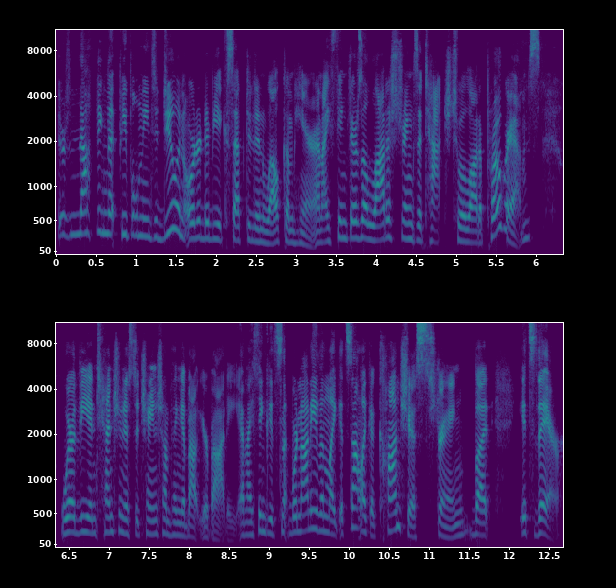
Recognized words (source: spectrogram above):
there's nothing that people need to do in order to be accepted and welcome here. And I think there's a lot of strings attached to a lot of programs where the intention is to change something about your body. And I think it's not, we're not even like, it's not like a conscious string, but it's there.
